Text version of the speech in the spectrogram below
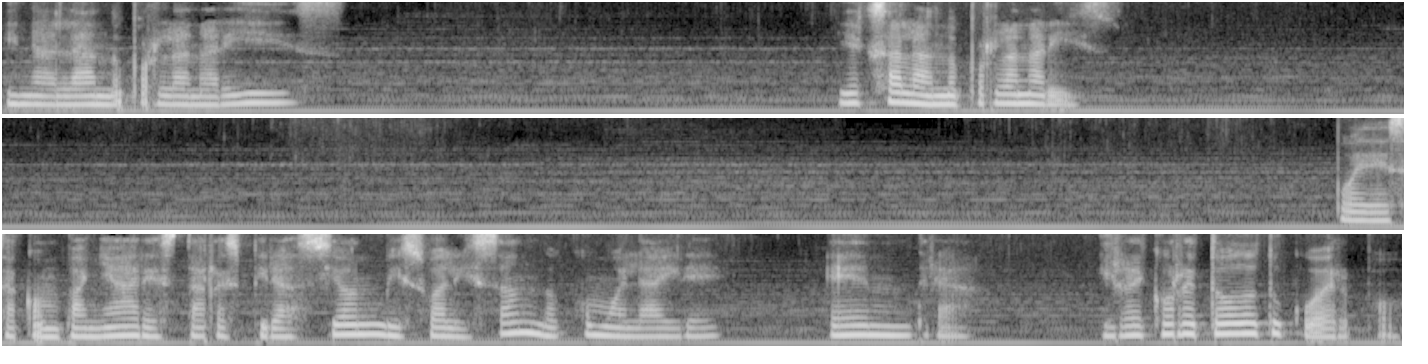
inhalando por la nariz y exhalando por la nariz. Puedes acompañar esta respiración visualizando cómo el aire entra y recorre todo tu cuerpo.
